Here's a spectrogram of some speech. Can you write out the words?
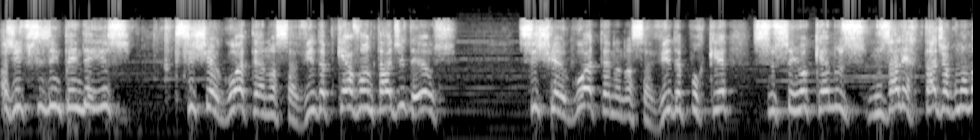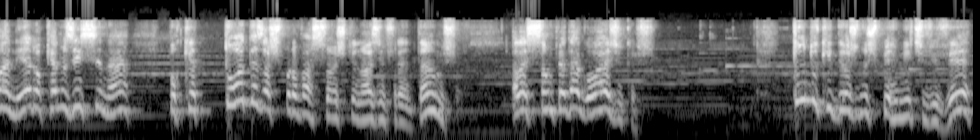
a gente precisa entender isso. Que se chegou até a nossa vida é porque é a vontade de Deus se chegou até na nossa vida é porque se o Senhor quer nos, nos alertar de alguma maneira ou quer nos ensinar. Porque todas as provações que nós enfrentamos, elas são pedagógicas. Tudo que Deus nos permite viver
